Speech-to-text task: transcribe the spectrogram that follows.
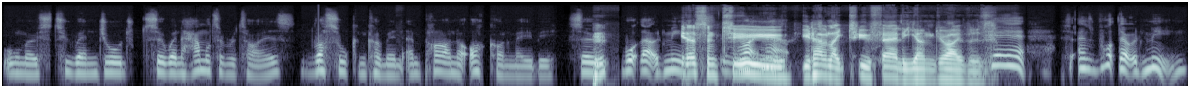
almost to when George so when Hamilton retires, Russell can come in and partner Ocon maybe. So Mhm. what that would mean is some right now, You'd have like two fairly young drivers. yeah, yeah. And what that would mean,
